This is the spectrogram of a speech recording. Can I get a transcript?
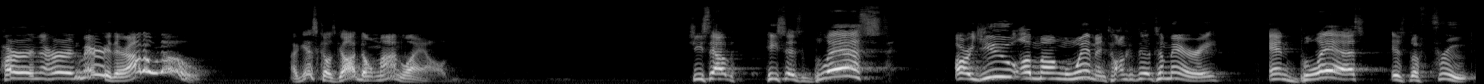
her and her and Mary there. I don't know. I guess because God don't mind loud. She said, he says, blessed are you among women, talking to, to Mary, and blessed is the fruit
